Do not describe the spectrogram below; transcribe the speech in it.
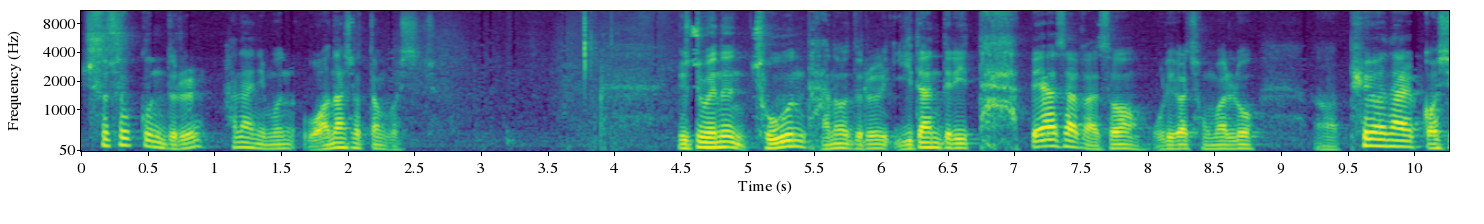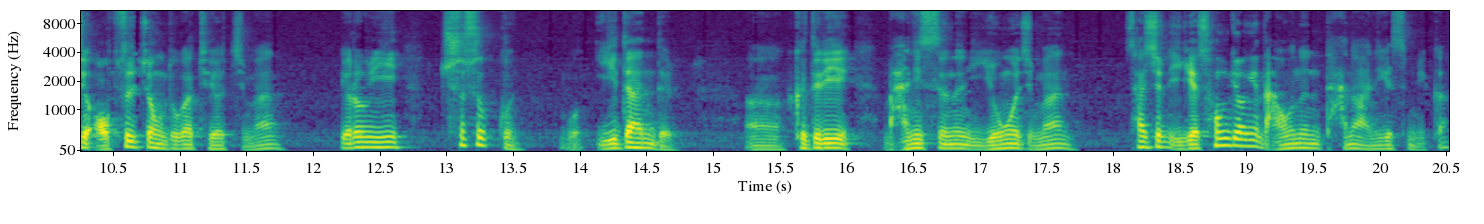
추수꾼들을 하나님은 원하셨던 것이죠. 요즘에는 좋은 단어들을 이단들이 다 빼앗아 가서 우리가 정말로 어, 표현할 것이 없을 정도가 되었지만 여러분 이 추수꾼, 뭐 이단들 어, 그들이 많이 쓰는 이 용어지만 사실 이게 성경에 나오는 단어 아니겠습니까?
